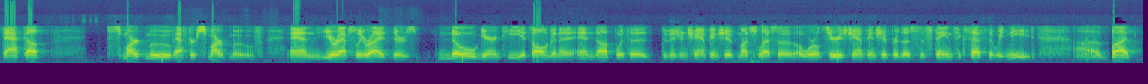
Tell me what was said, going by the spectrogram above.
stack up smart move after smart move. And you're absolutely right. There's no guarantee it's all going to end up with a division championship, much less a, a World Series championship or the sustained success that we need. Uh, but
